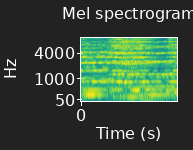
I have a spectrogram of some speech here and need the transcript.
Thank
